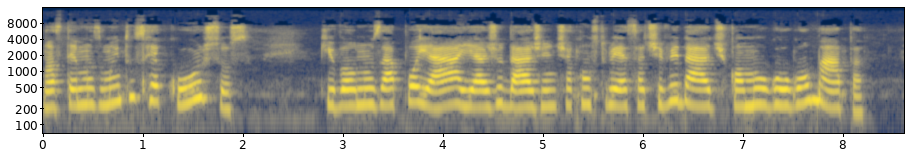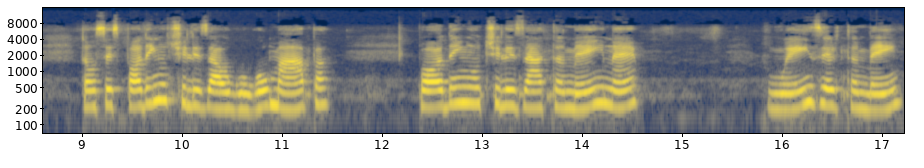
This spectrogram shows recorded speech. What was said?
nós temos muitos recursos que vão nos apoiar e ajudar a gente a construir essa atividade, como o Google Mapa. Então, vocês podem utilizar o Google Mapa, podem utilizar também, né, o Wazer também,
